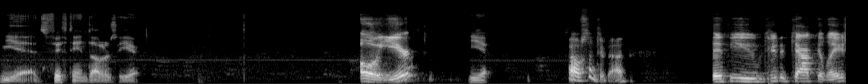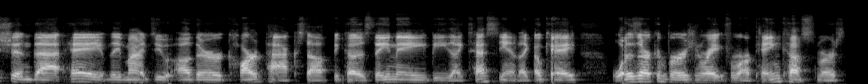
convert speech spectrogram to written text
Yeah, it's fifteen dollars a year. Oh, a year? Yeah. Oh, it's not too bad. If you do the calculation that hey, they might do other card pack stuff because they may be like testing it, like okay, what is our conversion rate from our paying customers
